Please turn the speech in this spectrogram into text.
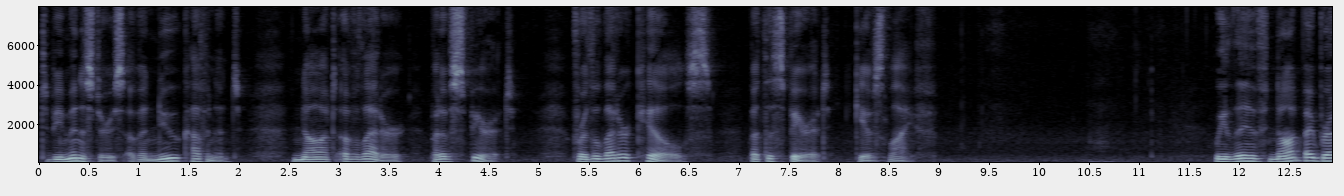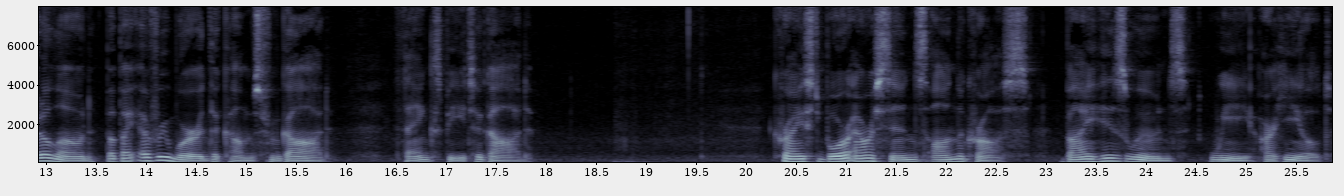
to be ministers of a new covenant not of letter, but of spirit. For the letter kills, but the spirit gives life. We live not by bread alone, but by every word that comes from God. Thanks be to God. Christ bore our sins on the cross. By his wounds we are healed.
